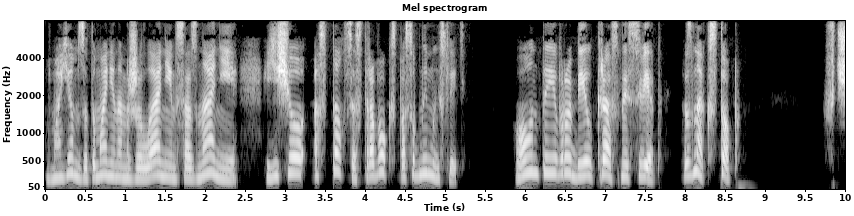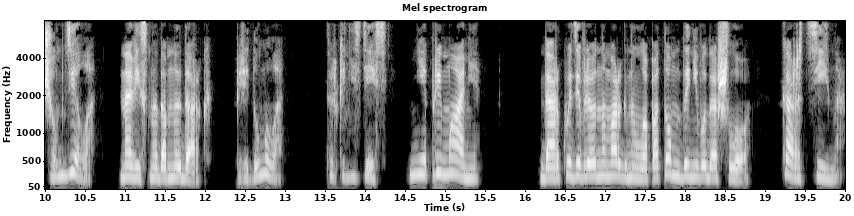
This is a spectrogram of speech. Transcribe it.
в моем затуманенном желанием сознании еще остался островок, способный мыслить. Он-то и врубил красный свет, знак «Стоп». «В чем дело?» — навис надо мной Дарк. Передумала? «Только не здесь, не при маме». Дарк удивленно моргнул, а потом до него дошло. «Картина».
